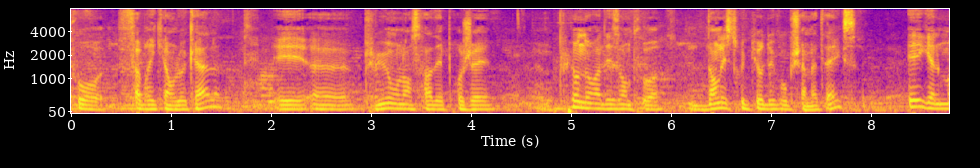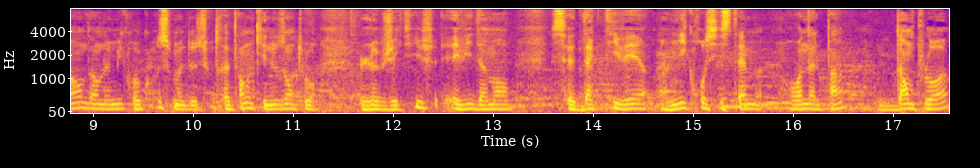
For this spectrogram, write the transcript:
pour fabriquer en local et euh, plus on lancera des projets, plus on aura des emplois dans les structures du groupe Chamatex et également dans le microcosme de sous-traitants qui nous entourent. L'objectif, évidemment, c'est d'activer un microsystème rhône-alpin d'emploi,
